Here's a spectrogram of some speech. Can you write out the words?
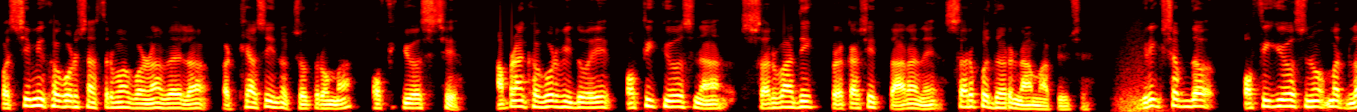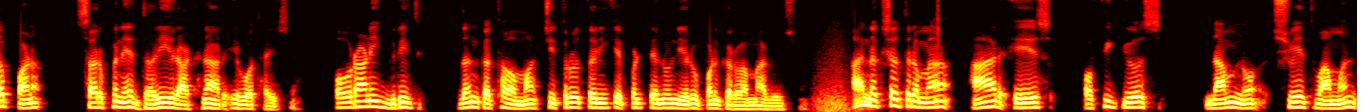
પશ્ચિમી ખગોળશાસ્ત્રમાં વર્ણવેલા અઠ્યાસી નક્ષત્રોમાં ઓફિક્યુઅસ છે. આપણા ખગોળવિદોએ ઓફિક્યુઅસના સર્વાધિક પ્રકાશિત તારાને સર્પધર નામ આપ્યું છે. ગ્રીક શબ્દ ઓફિક્યુઅસનો મતલબ પણ સર્પને ધરી રાખનાર એવો થાય છે. પૌરાણિક ગ્રીક દંતકથાઓમાં ચિત્રો તરીકે પણ તેનું નિરૂપણ કરવામાં આવ્યું છે. આ નક્ષત્રમાં આર એસ ઓફિક્યુઅસ નામનો શ્વેત વામન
